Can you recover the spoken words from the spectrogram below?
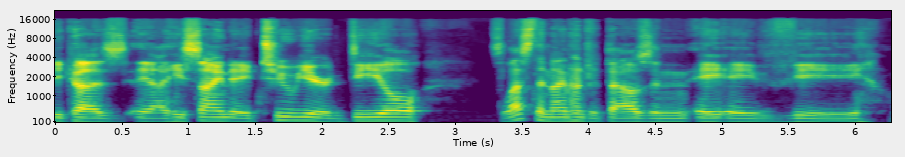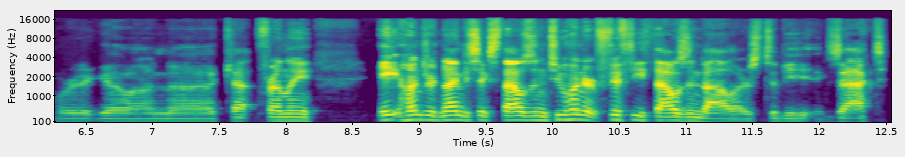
because uh, he signed a two-year deal. It's less than nine hundred thousand AAV. Where did it go on uh, cap friendly? Eight hundred ninety-six thousand two hundred fifty thousand dollars to be exact.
